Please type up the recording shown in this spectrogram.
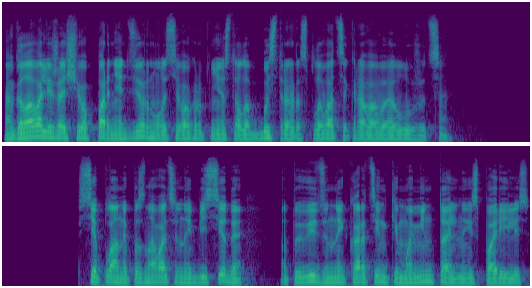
а голова лежащего парня дернулась, и вокруг нее стала быстро расплываться кровавая лужица. Все планы познавательной беседы от увиденной картинки моментально испарились,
